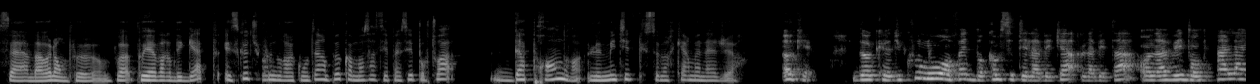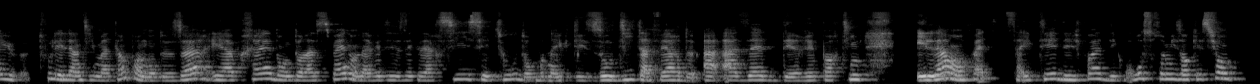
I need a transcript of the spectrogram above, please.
ça, bah voilà, on peut, on peut, y avoir des gaps. Est-ce que tu peux nous raconter un peu comment ça s'est passé pour toi d'apprendre le métier de Customer Care Manager? Ok, donc euh, du coup, nous, en fait, donc, comme c'était la, bêta, la bêta, on avait donc un live tous les lundis matins pendant deux heures. Et après, donc dans la semaine, on avait des exercices et tout. Donc, on a eu des audits à faire de A à Z, des reportings. Et là, en fait, ça a été des fois des grosses remises en question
